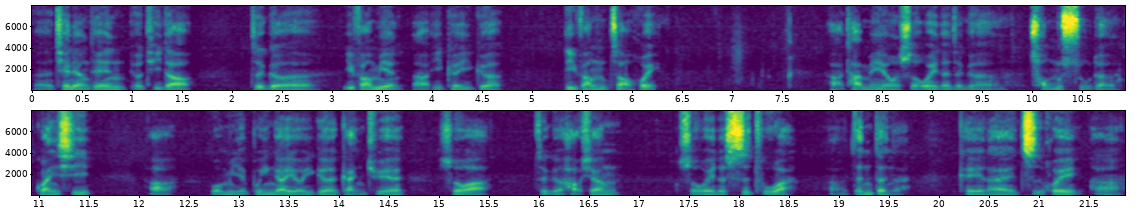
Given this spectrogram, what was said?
呃，前两天有提到这个一方面啊，一个一个地方召会啊，它没有所谓的这个从属的关系啊，我们也不应该有一个感觉说啊，这个好像所谓的使徒啊啊等等啊，可以来指挥啊，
